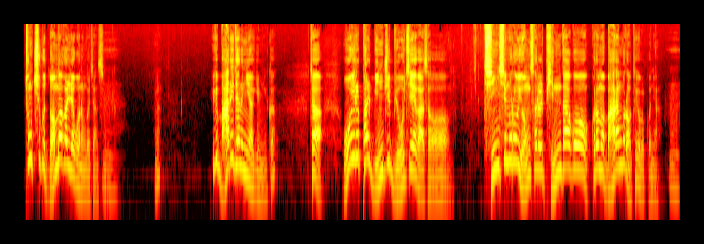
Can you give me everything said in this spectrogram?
퉁치고 넘어가려고 하는 거지 않습니까? 음. 응? 이게 말이 되는 이야기입니까? 자, 5.18 민주 묘지에 가서 진심으로 용서를 빈다고 그러면 말한 건 어떻게 볼 거냐? 음.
